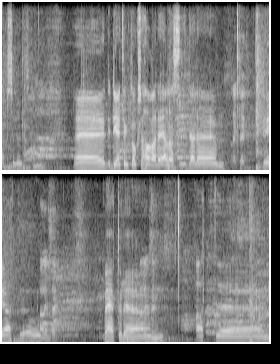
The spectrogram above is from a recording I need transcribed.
absolut. Eh, det det jag tänkte också höra, det, eller det, det, det är att... Eh, vad heter det? mm, Att... Eh,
